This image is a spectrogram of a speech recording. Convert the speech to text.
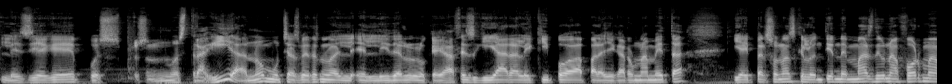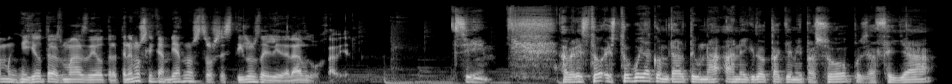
les llegue pues, pues nuestra guía, ¿no? Muchas veces el, líder lo que hace es guiar al equipo para llegar a una meta y hay personas que lo entienden más de una forma y otras más de otra. Tenemos que cambiar nuestros estilos de liderazgo, Javier. Sí. A ver, esto, esto voy a contarte una anécdota que me pasó pues hace ya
